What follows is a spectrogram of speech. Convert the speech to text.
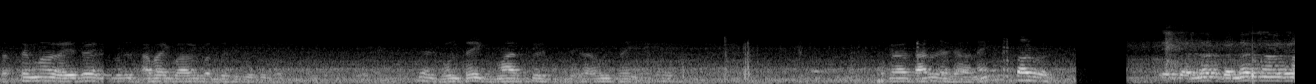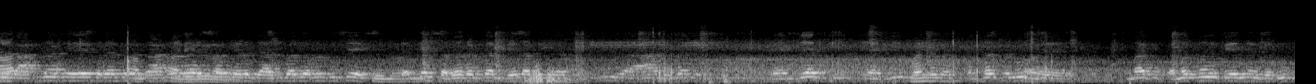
સત્સંગમાં રહે છે એટલે બધું સ્વાભાવિક ભાવિક બધું સીધું થઈ જાય ભૂલ થઈ માર આવું થઈ. છોકરા સારું રહે છે નહીં? સારું આજુબાજુ આપણે પૂછીએ કેમ કેમ સભા રખતા થયેલા ભાઈ આ બધા પદ્ધત પેલું છે અમારે સમજવાનું ફેર નહીં દુઃખ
